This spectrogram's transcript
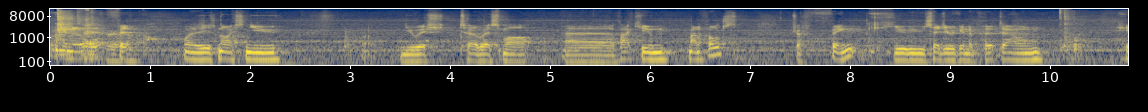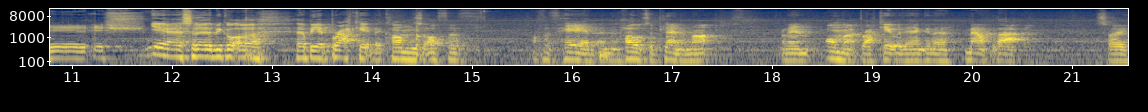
We're fit one of these nice new, newish Turbosmart uh, vacuum manifolds, which I think you said you were going to put down here-ish. Yeah, so we got a there'll be a bracket that comes off of off of here and then holds the plenum up, and then on that bracket we're then going to mount that, so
